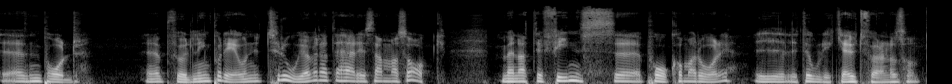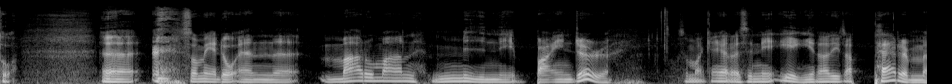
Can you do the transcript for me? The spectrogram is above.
en podd. En uppföljning på det. Och nu tror jag väl att det här är samma sak. Men att det finns på Commodore i lite olika utföranden och sånt då. Som är då en Maroman Mini Binder. Som man kan göra sin egna lilla perm.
